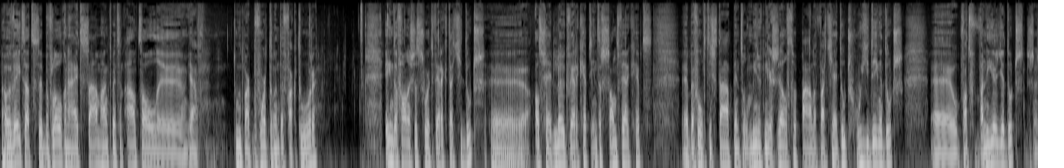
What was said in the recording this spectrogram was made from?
Nou, we weten dat bevlogenheid samenhangt met een aantal, uh, ja, doe het maar bevorderende factoren. Eén daarvan is het soort werk dat je doet. Uh, als jij leuk werk hebt, interessant werk hebt, uh, bijvoorbeeld in staat bent om min of meer zelf te bepalen wat jij doet, hoe je dingen doet, uh, wat, wanneer je doet, dus een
